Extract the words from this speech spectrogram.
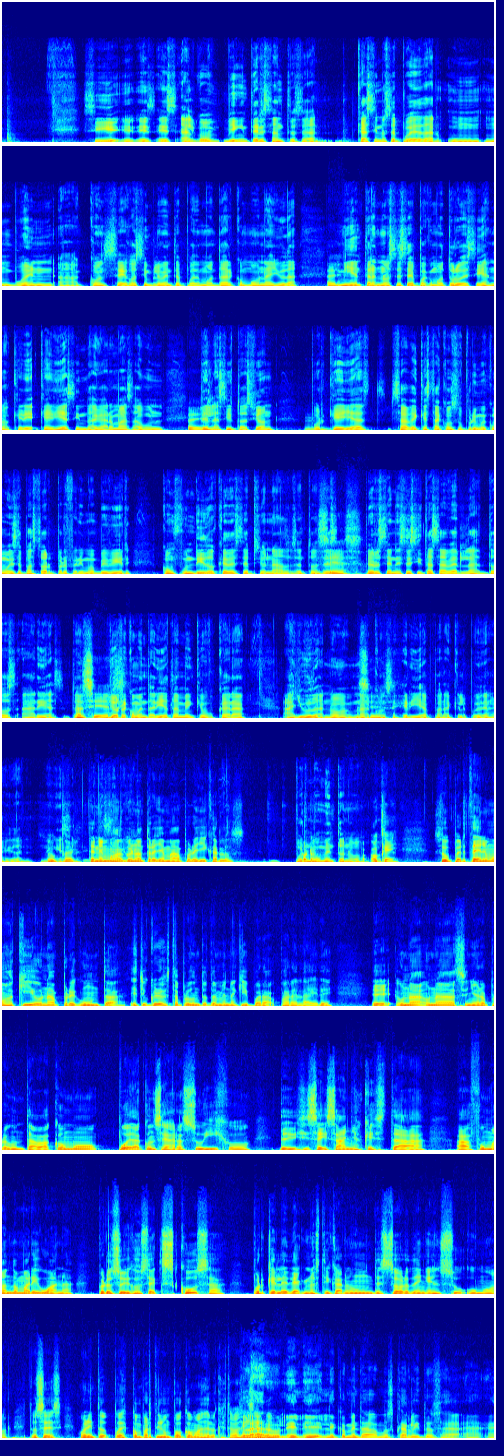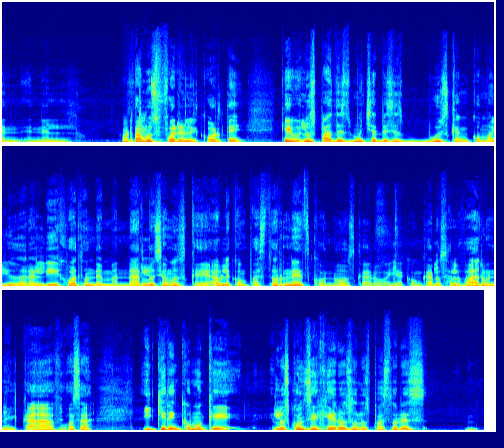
Sí, e, es, algo bien interesante. O sea, casi no se puede dar un, buen ah, consejo, simplemente podemos dar como una ayuda mientras no se sepa, como tú lo decías, ¿no? querías indagar más aún de la situación. Porque ella sabe que está con su primo y como dice el pastor, preferimos vivir confundidos que decepcionados. Entonces, pero se necesita saber las dos áreas. Entonces, yo recomendaría también que buscara ayuda, ¿no? Una consejería para que le pudieran ayudar. Súper. ¿Tenemos alguna otra llamada por allí, Carlos? Por, el momento no. Ok, súper. Tenemos aquí una pregunta. Yo creo que esta pregunta también aquí para, para el aire. Eh, una, una señora preguntaba cómo puede aconsejar a su hijo de 16 años que está ah, fumando marihuana, pero su hijo se excusa porque le diagnosticaron un desorden en su humor. Entonces, bonito, ¿puedes compartir un poco más de lo que estabas diciendo? Claro, le, comentábamos, Carlitos, en, el... Estamos fuera en el corte, que los padres muchas veces buscan cómo ayudar al hijo, a dónde mandarlo, decíamos que hable con Pastor Nets, con Oscar o allá con Carlos Alfaro en el CAF, o sea, y quieren como que los consejeros o los pastores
